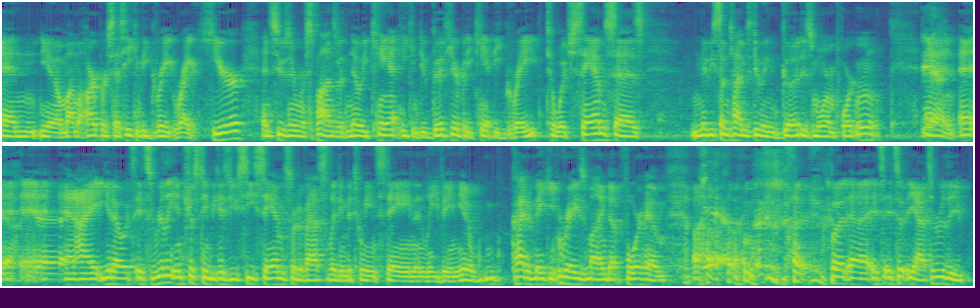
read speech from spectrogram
And you know, Mama Harper says he can be great right here, and Susan responds with, No, he can't. He can do good here, but he can't be great. To which Sam says, Maybe sometimes doing good is more important. Yeah. And, and, Yeah. and, I, you know, it's it's really interesting because you see Sam sort of vacillating between staying and leaving. You know, kind of making Ray's mind up for him. Yeah. Um, but but uh, it's it's a, yeah, it's a really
